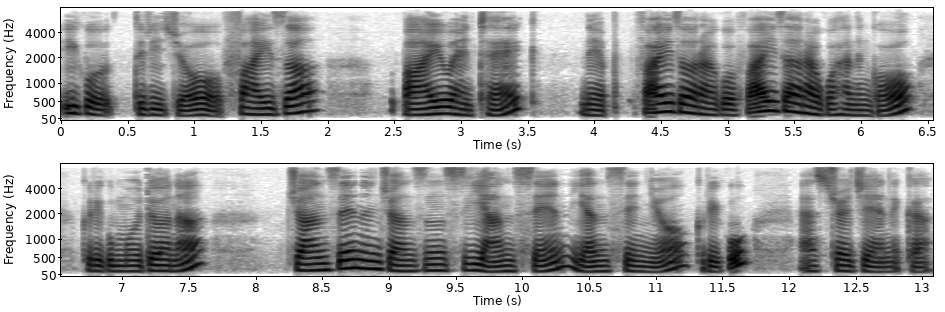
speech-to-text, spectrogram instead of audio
이것들이죠. 파이저, 바이오엔텍, 네, 파이저라고 파이자라고 하는 거, 그리고 모더나, 존슨은 존슨스 얀센, 얀센요. 그리고 아스트라제네카.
